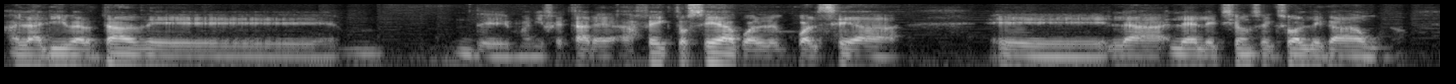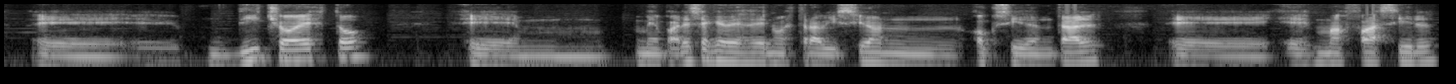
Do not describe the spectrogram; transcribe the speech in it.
a la libertad de, de, manifestar afecto, sea cual, sea eh, la, elección sexual de cada uno. Eh, dicho esto, me parece que desde nuestra visión occidental es más fácil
